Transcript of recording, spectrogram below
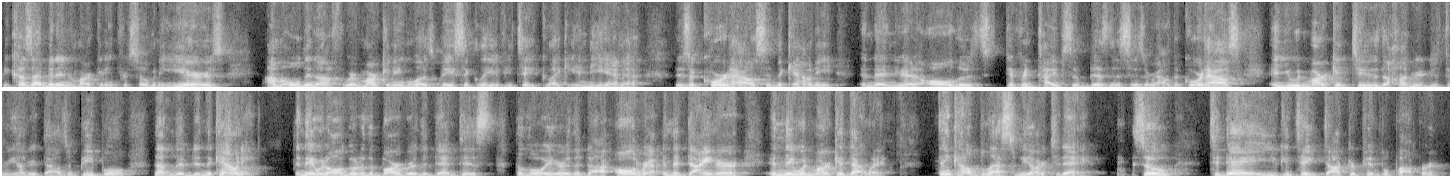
Because I've been into marketing for so many years, I'm old enough where marketing was basically if you take like Indiana, there's a courthouse in the county and then you had all those different types of businesses around the courthouse and you would market to the 100 to 300,000 people that lived in the county. And they would all go to the barber, the dentist, the lawyer, the doc, all around in the diner, and they would market that way. Think how blessed we are today. So today you can take Dr. Pimple Popper,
